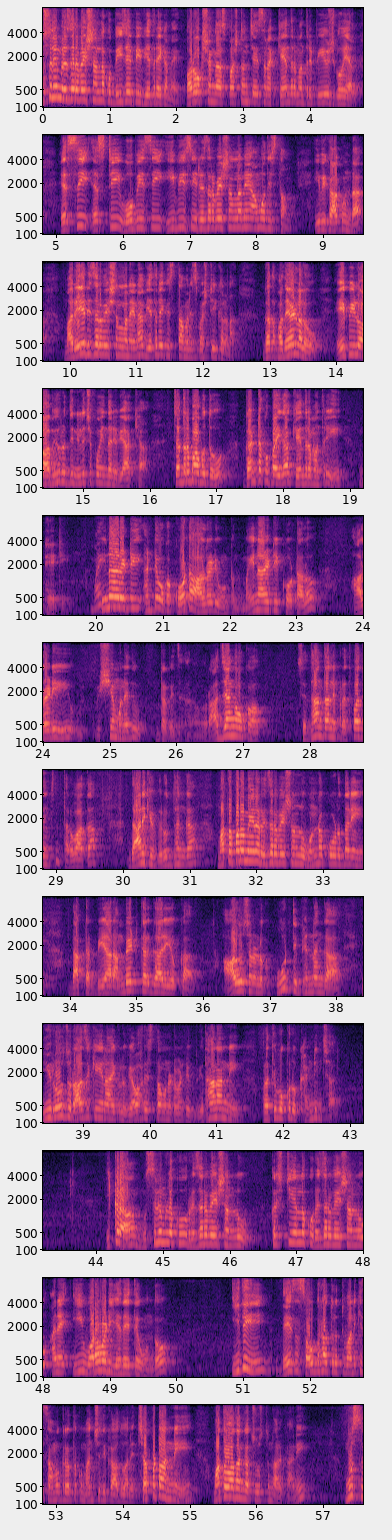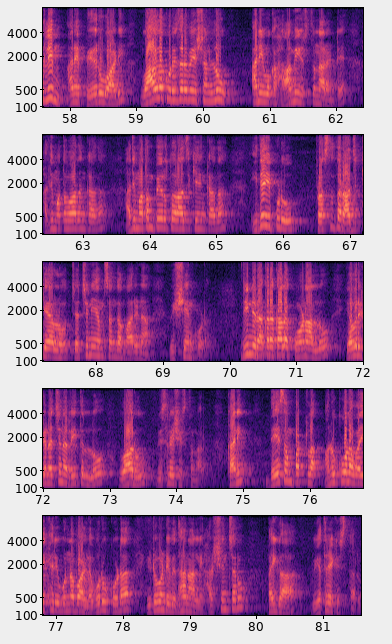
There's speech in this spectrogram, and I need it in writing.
ముస్లిం రిజర్వేషన్లకు బీజేపీ వ్యతిరేకమే. పరోక్షంగా స్పష్టం చేసిన కేంద్ర మంత్రి Piyush Goyal SC ST OBC EBC రిజర్వేషన్లనే ఆమోదిస్తాం. ఇవి కాకుండా మరే రిజర్వేషన్లనైనా వ్యతిరేకిస్తామని స్పష్టీకరణ. గత పదేళ్ళలో ఏపీలో అభివృద్ధి నిలిచిపోయిందని వ్యాఖ్య. చంద్రబాబుతో గంటకు పైగా కేంద్ర మంత్రి భేటీ. మైనారిటీ అంటే ఒక కోట ఆల్రెడీ ఉంటుంది. మైనారిటీ కోటాలో ఆల్రెడీ విషయం అనేది అంటే రాజ్యాంగం ఒక సిద్ధాంతాన్ని ప్రతిపాదించిన తర్వాత దానికి విరుద్ధంగా మతపరమైన రిజర్వేషన్లు ఉండకూడదని డాక్టర్ బిఆర్ అంబేద్కర్ గారి యొక్క ఆలోచనలకు పూర్తి భిన్నంగా ఈరోజు రాజకీయ నాయకులు వ్యవహరిస్తూ ఉన్నటువంటి విధానాన్ని ప్రతి ఒక్కరూ ఖండించాలి. ఇక్కడ ముస్లింలకు రిజర్వేషన్లు క్రిస్టియన్లకు రిజర్వేషన్లు అనే ఈ ఒరవడి ఏదైతే ఉందో ఇది దేశ సౌభ్రాతృత్వానికి సమగ్రతకు మంచిది కాదు అని చెప్పటాన్ని మతవాదంగా చూస్తున్నారు కానీ ముస్లిం అనే పేరు వాడి వాళ్ళకు రిజర్వేషన్లు అని ఒక హామీ ఇస్తున్నారంటే అది మతవాదం కాదా? అది మతం పేరుతో రాజకీయం కాదా? ఇదే ఇప్పుడు ప్రస్తుత రాజకీయాల్లో చర్చనీయాంశంగా మారిన విషయం కూడా. దీన్ని రకరకాల కోణాల్లో ఎవరికి నచ్చిన రీతుల్లో వారు విశ్లేషిస్తున్నారు. కానీ దేశం పట్ల అనుకూల వైఖరి ఉన్న వాళ్ళెవరూ కూడా ఇటువంటి విధానాల్ని హర్షించరు పైగా వ్యతిరేకిస్తారు.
